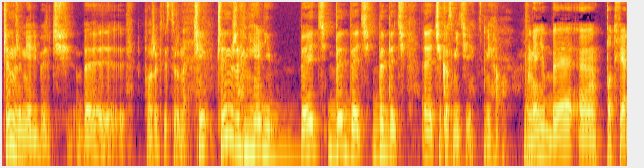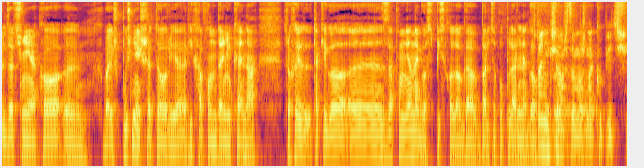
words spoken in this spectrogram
Czymże mieli być, by... Boże, to jest trudne. Ci, czymże mieli być, by być, by być e, ci kosmici, Michał? No mieliby y, potwierdzać niejako y, chyba już późniejsze teorie Richa von Denikena, trochę takiego y, zapomnianego spiskologa, bardzo popularnego. W taniej książce można kupić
